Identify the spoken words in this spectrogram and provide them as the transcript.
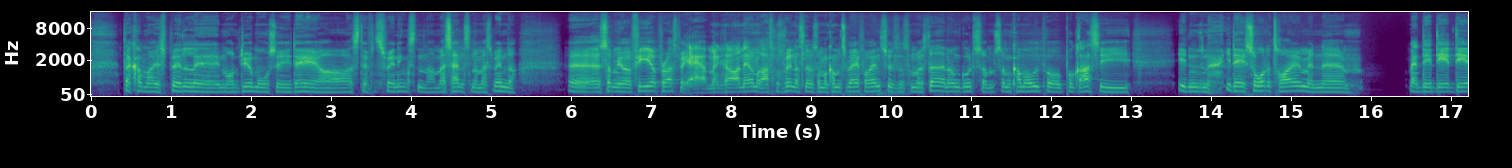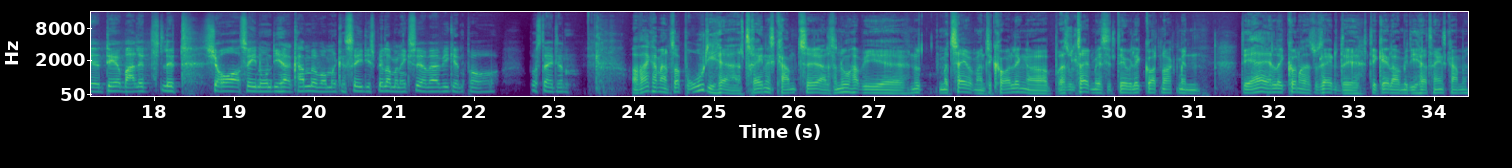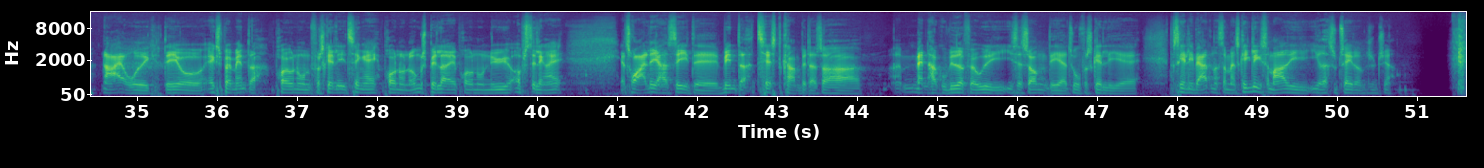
der kommer i spil. Øh, Morten Dyrmose i dag, og Steffen Svendingsen, og Mads Hansen og Mads Vinter øh, som jo er fire prospect. Ja, man kan også nævne Rasmus Vinderslev, som er kommet tilbage fra Vendsyssel, som er stadig nogen gut, som, som kommer ud på, på græs i, i den i dag sorte trøje, men, øh, men det, det, det, det er bare lidt, lidt sjovere at se nogle af de her kampe, hvor man kan se de spillere, man ikke ser hver weekend på, på stadion. Og hvad kan man så bruge de her træningskampe til? Altså nu har vi, øh, nu taber man til Kolding, og resultatmæssigt, det er jo ikke godt nok, men det er heller ikke kun resultatet, det, det gælder om i de her træningskampe. Nej, overhovedet ikke. Det er jo eksperimenter. Prøve nogle forskellige ting af. Prøve nogle unge spillere af. Prøve nogle nye opstillinger af. Jeg tror aldrig, jeg har set øh, vintertestkampe, der så har man har kunne videreføre ud i, i sæsonen. Det er to forskellige, øh, forskellige verdener, så man skal ikke ligge så meget i, i resultaterne, synes jeg.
